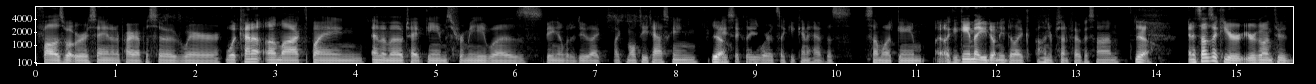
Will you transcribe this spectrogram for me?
follows what we were saying in a prior episode where what kind of unlocked playing MMO type games for me was being able to do like like multitasking Yeah. basically where it's like you kind of have this somewhat game like a game that you don't need to like 100% focus on Yeah. And it sounds like you're you're going through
